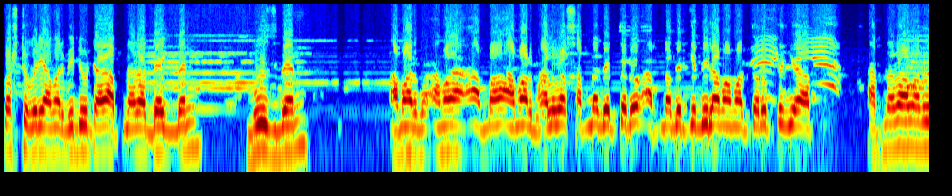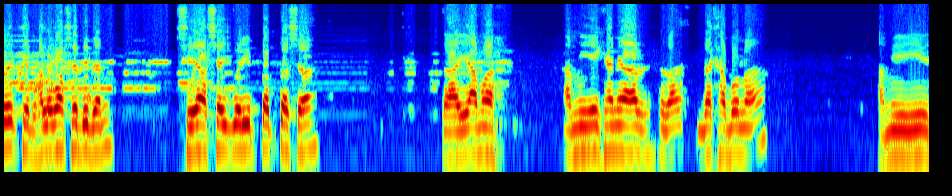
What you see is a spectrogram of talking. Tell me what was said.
কষ্ট করে আমার ভিডিওটা আপনারা দেখবেন, বুঝবেন। আমার আমার আমার ভালোবাসা আপনাদের তরফ, আপনাদেরকে দিলাম আমার তরফ থেকে। আপ- আপনারা আমাদেরকে ভালোবাসা দিবেন। সে আশাই করি, প্রত্যাশা। তাই আমার, আমি এখানে আর দেখাবো না। আমি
